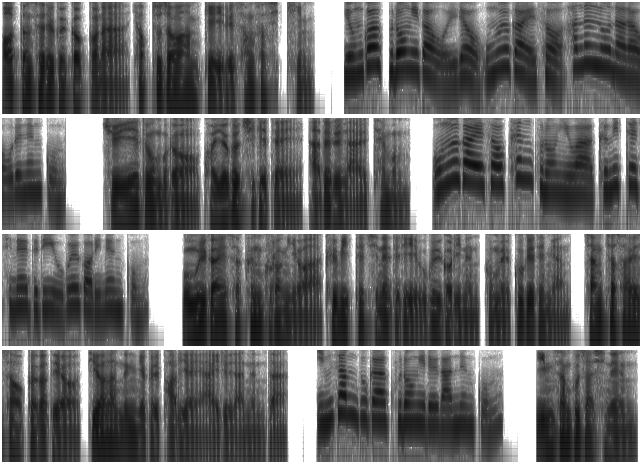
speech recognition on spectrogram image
어떤 세력을 꺾거나 협조자와 함께 이를 성사시킴. 용과 구렁이가 어울려 우물가에서 하늘로 날아오르는 꿈. 주위의 도움으로 권력을 쥐게 될 아들을 낳을 태몽. 우물가에서 큰 구렁이와 그 밑에 지네들이 우글거리는 꿈. 우물가에서 큰 구렁이와 그 밑에 지네들이 우글거리는 꿈을 꾸게 되면 장차 사회사업가가 되어 뛰어난 능력을 발휘해 아이를 낳는다. 임산부가 구렁이를 낳는 꿈. 임산부 자신은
